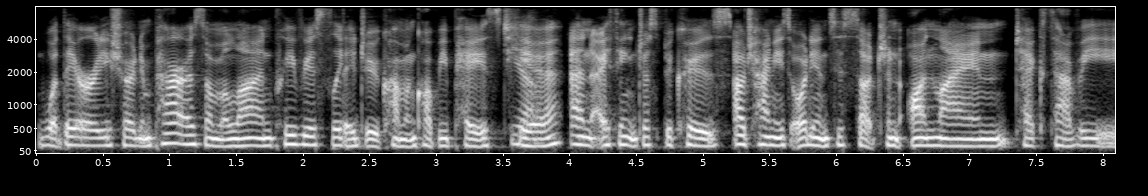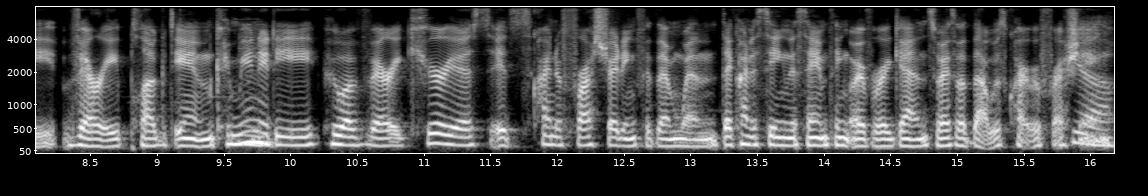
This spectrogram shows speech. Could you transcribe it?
What they already showed in Paris or Milan previously, they do come and copy paste here. And I think just because our Chinese audience is such an online, tech savvy, very plugged in community mm. who are very curious, it's kind of frustrating for them when they're kind of seeing the same thing over again. So I thought that was quite refreshing. Yeah.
